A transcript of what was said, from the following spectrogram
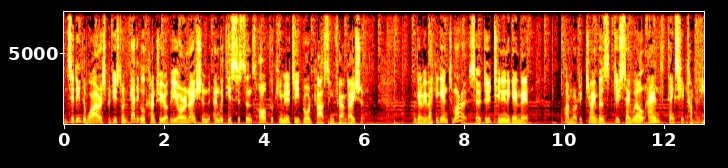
In Sydney, The Wire is produced on Gadigal country of the Eora Nation and with the assistance of the Community Broadcasting Foundation. We're going to be back again tomorrow, so do tune in again then. I'm Roderick Chambers. Do stay well and thanks for your company.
